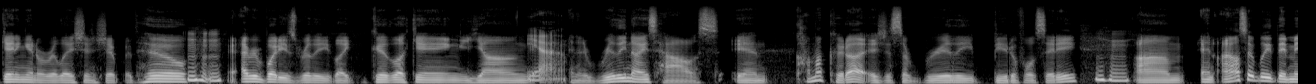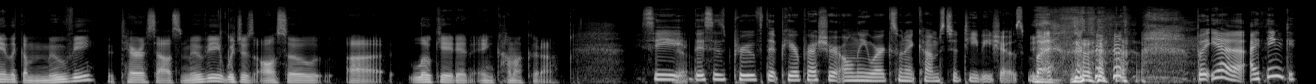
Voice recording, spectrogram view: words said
getting in a relationship with who. Everybody's really like good looking, young, Yeah. and a really nice house. And Kamakura is just a really beautiful city. Um, and I also believe they made like a movie, the Terrace House movie, which is also uh, located in Kamakura. See, Yeah. this is proof that peer pressure only works when it comes to TV shows. But but yeah, I think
